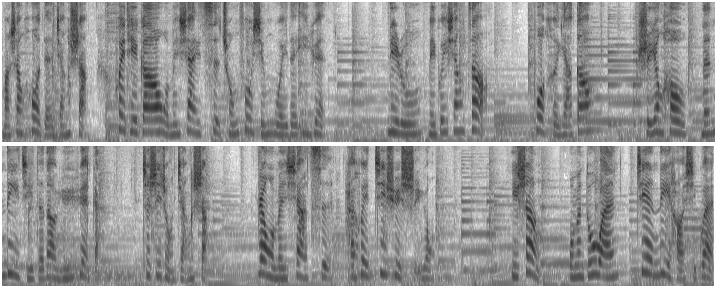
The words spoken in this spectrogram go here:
马上获得奖赏，会提高我们下一次重复行为的意愿。例如，玫瑰香皂、薄荷牙膏，使用后能立即得到愉悦感，这是一种奖赏。让我们下次还会继续使用。以上，我们读完建立好习惯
